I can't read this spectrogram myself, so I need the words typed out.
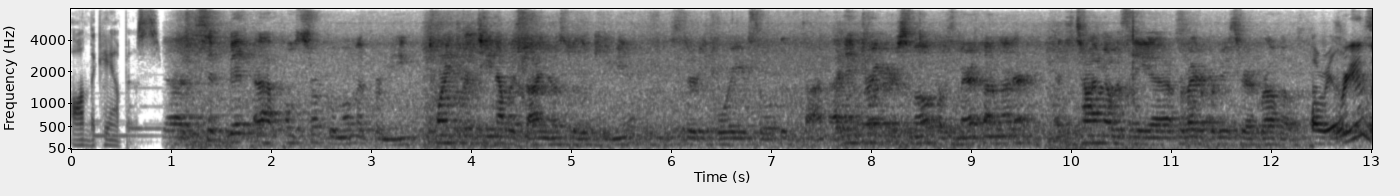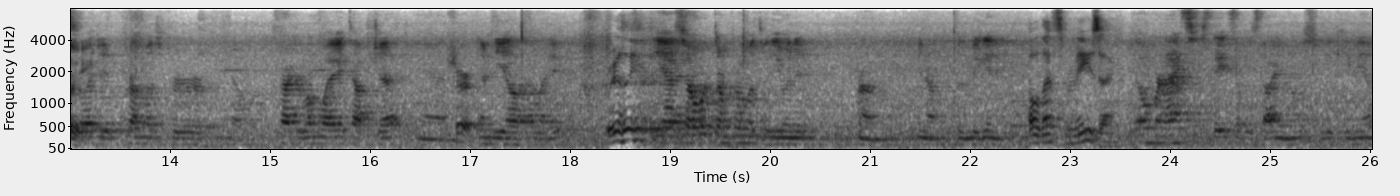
on the campus. Uh, this is a bit of uh, full circle moment for me. 2013, I was diagnosed with leukemia. I 34 years old at the time. I didn't drink or smoke. I was a marathon runner. At the time, I was a uh, writer producer at Bravo. Oh, really? Really? So I did promos for you know Project Runway, Top Chef, and Sure. MDL LA. Really? Yeah, so I worked on promos with you and it from you know from the beginning. Oh, that's amazing. Overnight, six days, I was diagnosed with leukemia.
